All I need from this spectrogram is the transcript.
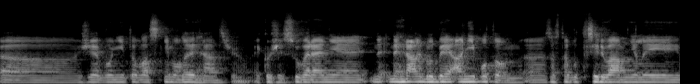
Uh, že oni to vlastně mohli vyhrát, že jo? Jakože suverénně ne- nehráli blbě ani potom. Uh, za stavu 3-2 měli,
